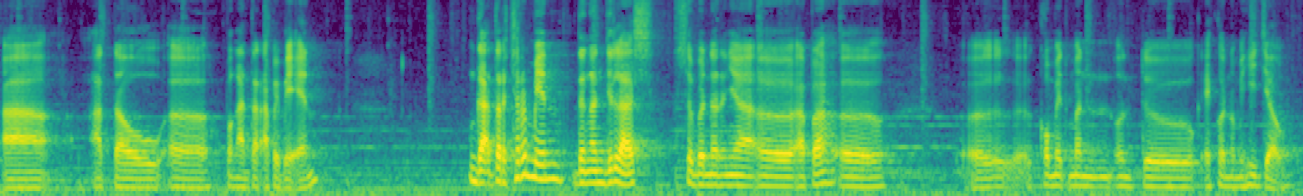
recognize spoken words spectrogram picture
uh, atau uh, pengantar APBN nggak tercermin dengan jelas sebenarnya uh, apa uh, uh, komitmen untuk ekonomi hijau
